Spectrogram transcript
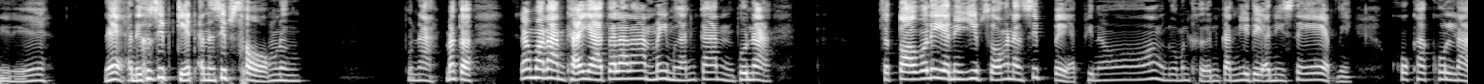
นี่เด้เนี่ยอันนี้คือสิบเจ็ดอันนั้นสิบสองหนึ่งพูดนะมันก็แล้วมาร้านขายยาแต่ละร้านไม่เหมือนกันพูดนะสตรอเบอรี่อันนี้ยี่สิบสองอันนั้นสิบแปดพี่น้องดูมันเขินกันนี่เดอันนี้แซบนี่โคคาโคล่า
